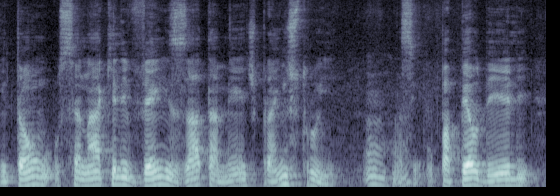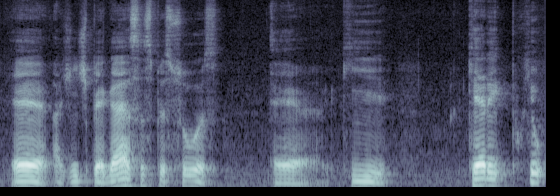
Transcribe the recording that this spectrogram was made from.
Então, o Senac ele vem exatamente para instruir. Uhum. Assim, o papel dele é a gente pegar essas pessoas é, que querem. Porque o,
